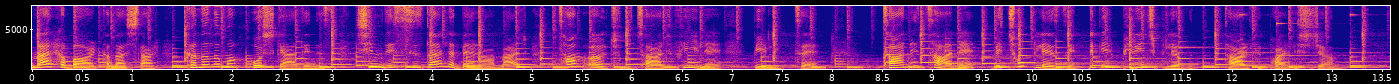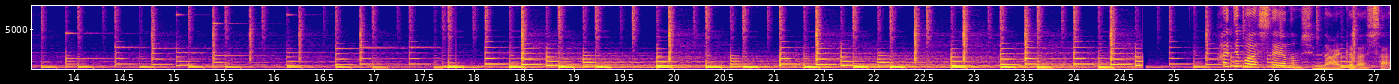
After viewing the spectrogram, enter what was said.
Merhaba arkadaşlar, kanalıma hoş geldiniz. Şimdi sizlerle beraber tam ölçülü tarifi ile birlikte tane tane ve çok lezzetli bir pirinç pilavı tarifi paylaşacağım. Hadi başlayalım şimdi arkadaşlar.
